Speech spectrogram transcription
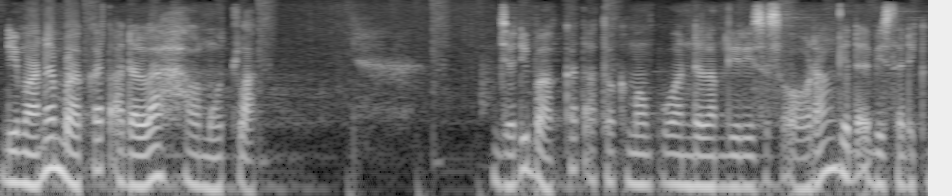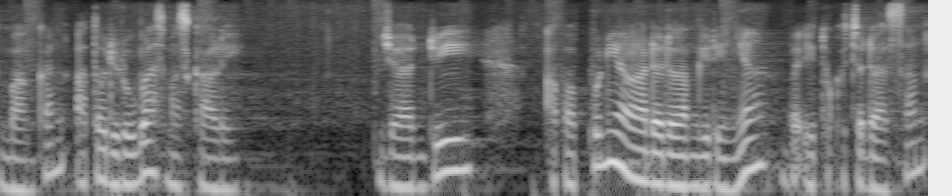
di mana bakat adalah hal mutlak. Jadi bakat atau kemampuan dalam diri seseorang tidak bisa dikembangkan atau dirubah sama sekali. Jadi, apa pun yang ada dalam dirinya, baik itu kecerdasan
